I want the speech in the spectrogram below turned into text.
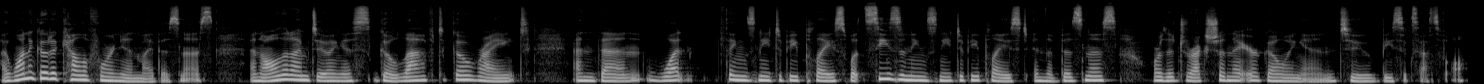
I want to go to California in my business. And all that I'm doing is go left, go right, and then what things need to be placed, what seasonings need to be placed in the business or the direction that you're going in to be successful.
